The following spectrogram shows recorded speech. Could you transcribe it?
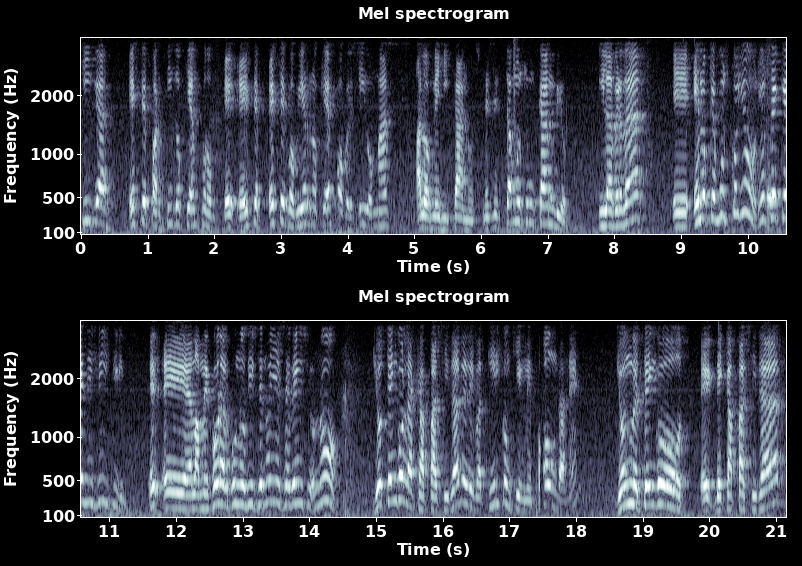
siga este partido que han eh, este, este gobierno que ha empobrecido más a los mexicanos. Necesitamos un cambio. Y la verdad, eh, es lo que busco yo. Yo sé que es difícil, eh, eh, a lo mejor algunos dicen, oye, Sevencio, no, yo tengo la capacidad de debatir con quien me pongan, ¿eh? Yo no le tengo eh, de capacidad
